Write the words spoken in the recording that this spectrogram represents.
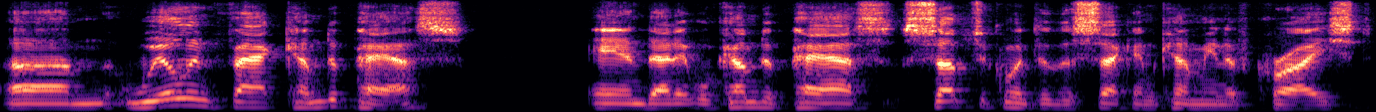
um, will in fact come to pass, and that it will come to pass subsequent to the second coming of Christ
